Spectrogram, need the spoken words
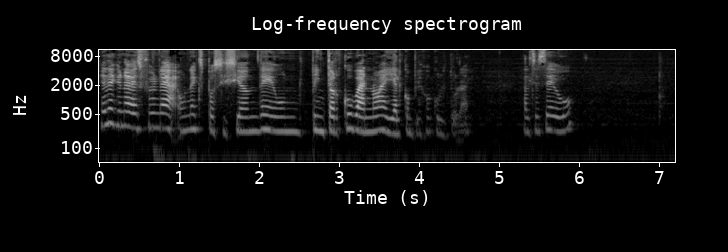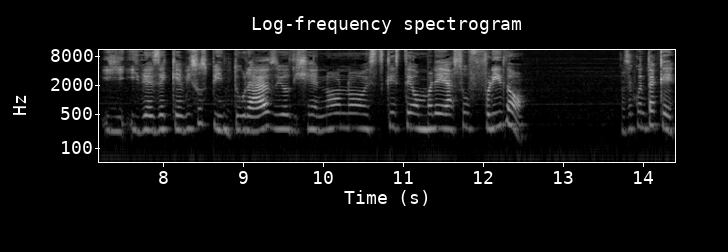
Fíjate que una vez fue una, una exposición de un pintor cubano ahí al complejo cultural, al CCU, y, y desde que vi sus pinturas yo dije, no, no, es que este hombre ha sufrido. Me hace cuenta que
